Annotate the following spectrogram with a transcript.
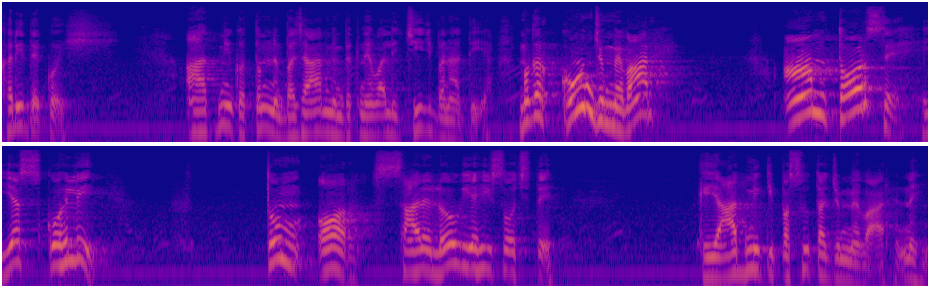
खरीदे कोई। आदमी को तुमने बाज़ार में बिकने वाली चीज़ बना दिया। मगर कौन जिम्मेवार है? आम तौर से यश कोहली, तुम और सारे लोग यही सोचते कि यह आदमी की पशुता जिम्मेवार है। नहीं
